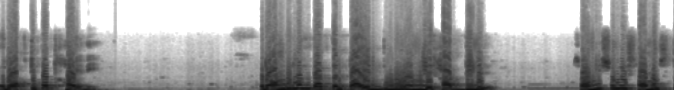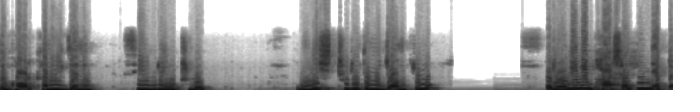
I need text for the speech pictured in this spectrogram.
রক্তপাত হয়নি। রঙ্গলাল ডাক্তার পায়ের বুড়ো আঙুলে হাত দিলেন। সঙ্গে সঙ্গে সমস্ত ঘরখানেই যেন শিউরে উঠল। নিষ্ঠুরতম যন্ত্রণা রোগিনী ভাষাহীন একটা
